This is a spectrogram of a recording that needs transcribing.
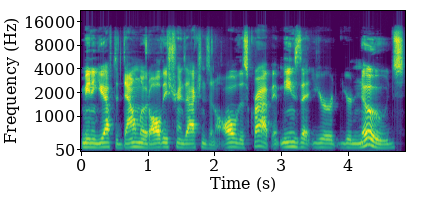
meaning you have to download all these transactions and all of this crap, it means that your your nodes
